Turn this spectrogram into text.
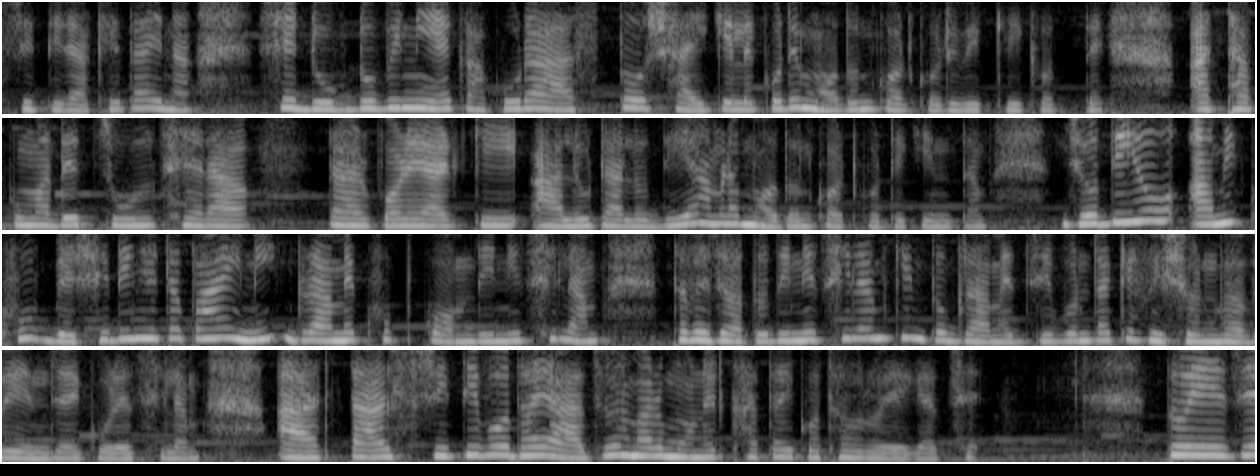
স্মৃতি রাখে, তাই না? সে ডুবডুবি নিয়ে কাকুরা আসতো সাইকেলে করে মদন কটকটি বিক্রি করতে। আর ঠাকুমাদের চুল ছেঁড়া তারপরে আর কি আলু টালু দিয়ে আমরা মদন কটকটে কিনতাম। যদিও আমি খুব বেশি দিন এটা পাইনি, গ্রামে খুব কম দিনই ছিলাম, তবে যতদিনই ছিলাম কিন্তু গ্রামের জীবনটাকে ভীষণভাবে এনজয় করেছিলাম। আর তার স্মৃতি বোধহয় আজও আমার মনের খাতায় কোথাও রয়ে গেছে। তো এই যে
